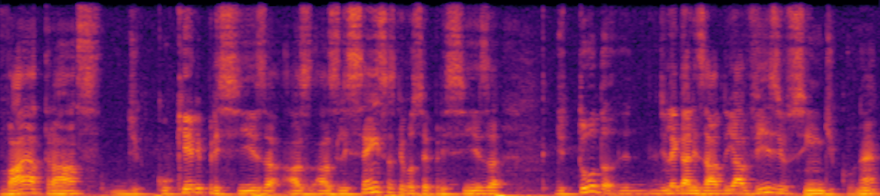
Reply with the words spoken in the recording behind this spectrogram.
vai atrás de o que ele precisa, as, as licenças que você precisa, de tudo de legalizado e avise o síndico, né?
